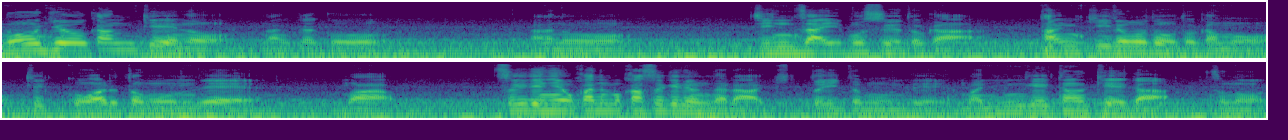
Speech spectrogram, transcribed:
農業関係のなんかこうあの人材募集とか短期労働とかも結構あると思うんでまあついでにお金も稼げるんならきっといいと思うんで、まあ、人間関係がその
